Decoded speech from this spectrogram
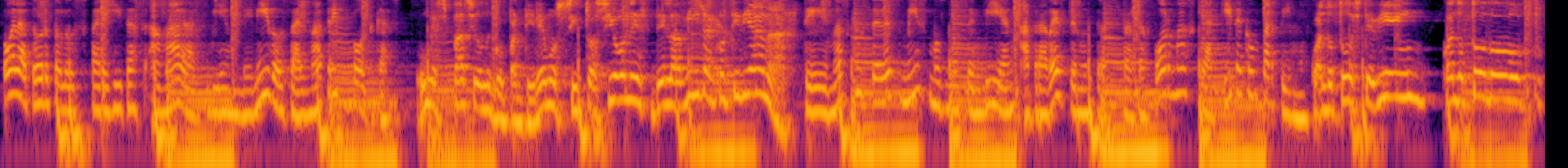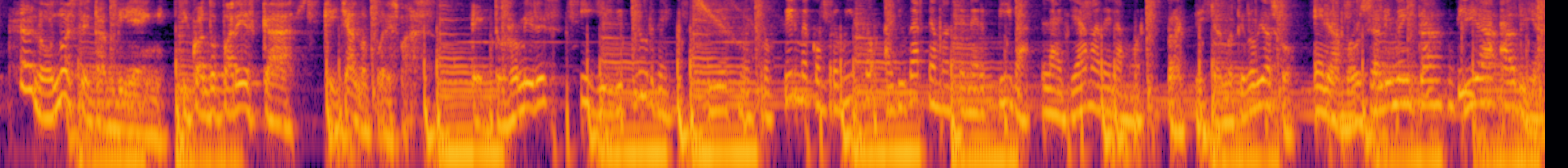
Hola tórtolos, parejitas amadas, bienvenidos al Matri Podcast. Un espacio donde compartiremos situaciones de la vida cotidiana. Temas que ustedes mismos nos envían a través de nuestras plataformas que aquí te compartimos. Cuando todo esté bien, cuando todo, bueno, no esté tan bien. Y cuando parezca que ya no puedes más. Héctor Ramírez y Gilby Plurde. Y es nuestro firme compromiso ayudarte a mantener viva la llama del amor. Practica el matrinoviazgo. El, amor, se alimenta día a día.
